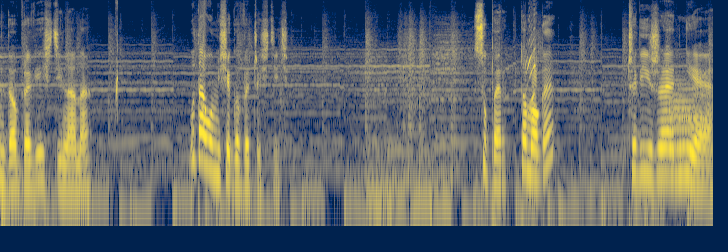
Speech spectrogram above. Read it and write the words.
Dobre wieści, Lana. Udało mi się go wyczyścić. Super, to mogę? Czyli, że nie.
